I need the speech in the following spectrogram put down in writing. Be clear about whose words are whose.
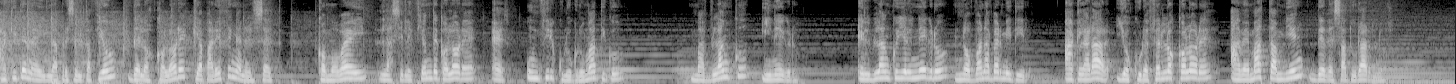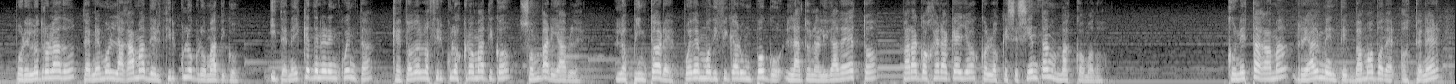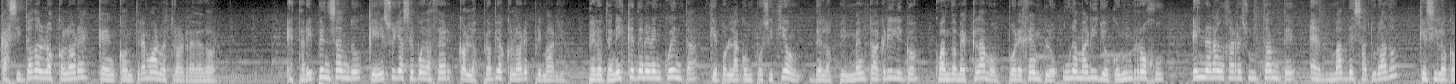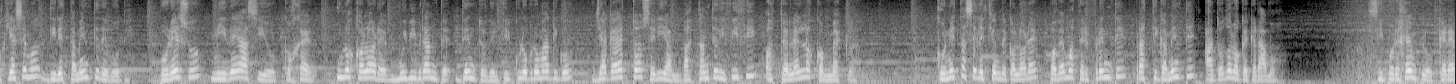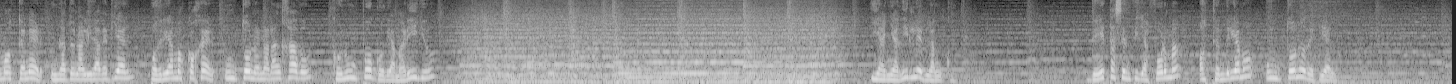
Speaker 1: Aquí tenéis la presentación de los colores que aparecen en el set. Como veis, la selección de colores es un círculo cromático más blanco y negro. El blanco y el negro nos van a permitir aclarar y oscurecer los colores, además también de desaturarlos. Por el otro lado tenemos la gama del círculo cromático, y tenéis que tener en cuenta que todos los círculos cromáticos son variables. Los pintores pueden modificar un poco la tonalidad de estos para coger aquellos con los que se sientan más cómodos. Con esta gama realmente vamos a poder obtener casi todos los colores que encontremos a nuestro alrededor. Estaréis pensando que eso ya se puede hacer con los propios colores primarios, pero tenéis que tener en cuenta que por la composición de los pigmentos acrílicos, cuando mezclamos por ejemplo un amarillo con un rojo, el naranja resultante es más desaturado que si lo cogiésemos directamente de bote. Por eso mi idea ha sido coger unos colores muy vibrantes dentro del círculo cromático, ya que estos serían bastante difícil obtenerlos con mezclas. Con esta selección de colores podemos hacer frente prácticamente a todo lo que queramos. Si por ejemplo queremos obtener una tonalidad de piel, podríamos coger un tono anaranjado con un poco de amarillo y añadirle blanco. De esta sencilla forma obtendríamos un tono de piel.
